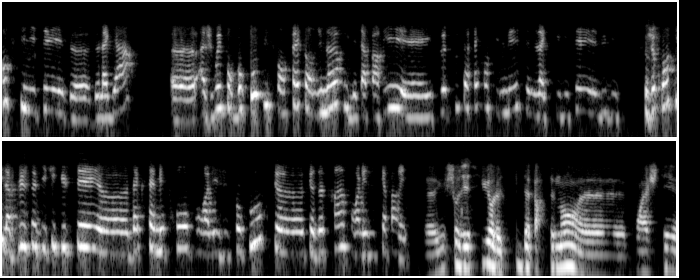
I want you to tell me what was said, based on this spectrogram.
proximité de, de la gare a joué pour beaucoup puisqu'en fait, en une heure, il est à Paris et il peut tout à fait continuer ses activités ludiques. Je crois qu'il a plus de difficultés euh, d'accès métro pour aller jusqu'au cours que, de train pour aller jusqu'à Paris. Euh, une chose est sûre, le type d'appartement euh, qu'ont acheté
